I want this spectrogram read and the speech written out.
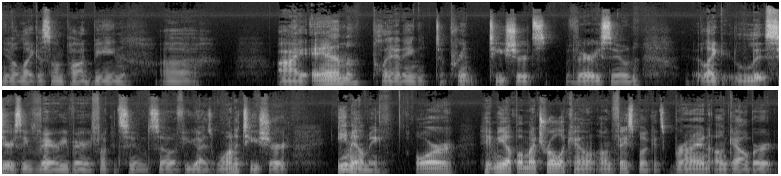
you know, like us on Podbean. Uh, I am planning to print t shirts very soon. Like li- seriously, very very fucking soon. So if you guys want a T-shirt, email me or hit me up on my troll account on Facebook. It's Brian Unk Albert.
